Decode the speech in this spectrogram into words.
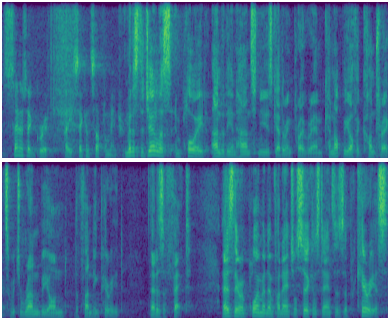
Senator Griff, a second supplementary. Minister, journalists employed under the Enhanced News Gathering program cannot be offered contracts which run beyond the funding period. That is a fact. As their employment and financial circumstances are precarious,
